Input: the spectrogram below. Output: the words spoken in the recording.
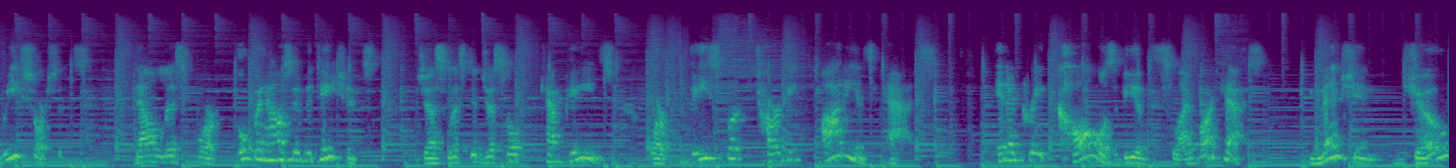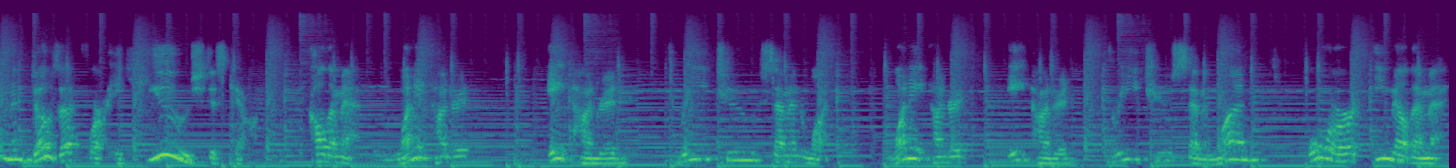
Resources. Down list for open house invitations, just listed, just sold campaigns, or Facebook target audience ads. Integrate calls via live broadcast. Mention Joe Mendoza for a huge discount. Call them at 1 800 800 3271. 1 800 800 3271 or email them at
